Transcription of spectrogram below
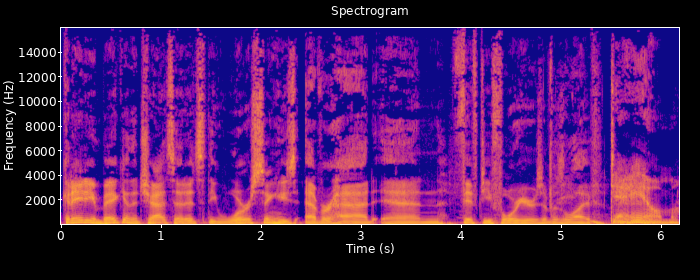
Canadian Bacon in the chat said it's the worst thing he's ever had in 54 years of his life. Damn.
